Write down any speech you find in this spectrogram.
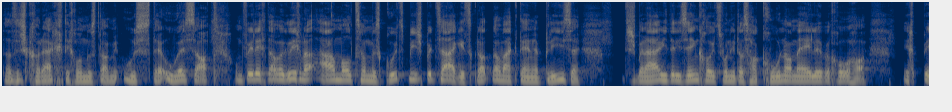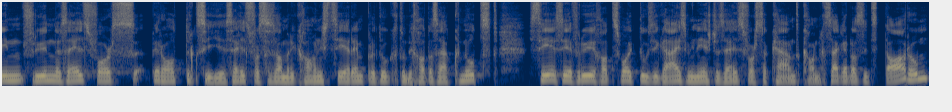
Das ist korrekt, die kommt aus, den USA. Und vielleicht aber gleich noch einmal, um ein gutes Beispiel zu sagen, jetzt gerade noch wegen diesen Preisen. Das ist mir auch wieder in den Sinn gekommen, als ich das Hakuna-Mail bekommen habe. Ich bin früher Salesforce-Berater gewesen. Salesforce ist ein amerikanisches CRM-Produkt und ich habe das auch genutzt. Sehr, sehr früh. Ich habe 2001 meinen ersten Salesforce-Account gehabt. Ich sage das jetzt darum,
